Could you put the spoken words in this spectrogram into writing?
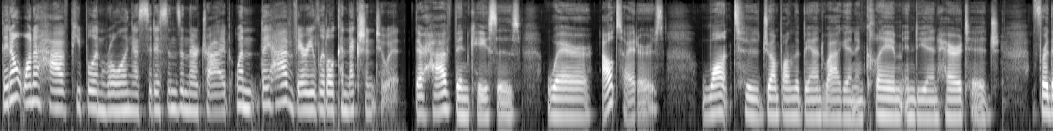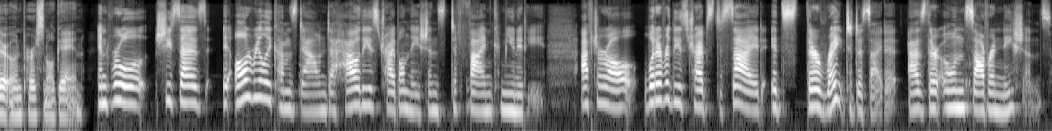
they don't want to have people enrolling as citizens in their tribe when they have very little connection to it. there have been cases where outsiders want to jump on the bandwagon and claim Indian heritage for their own personal gain. And Rule, she says, it all really comes down to how these tribal nations define community. After all, whatever these tribes decide, it's their right to decide it as their own sovereign nations.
